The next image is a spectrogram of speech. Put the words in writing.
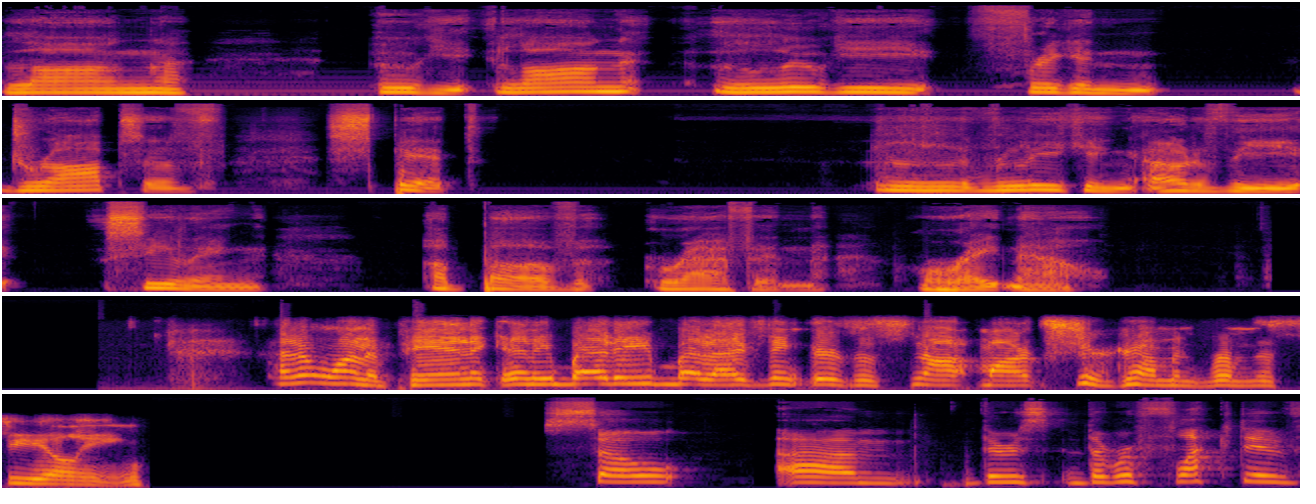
long, oogie, long, loogie friggin' drops of spit leaking out of the ceiling above Raffin right now. I don't want to panic anybody, but I think there's a snot monster coming from the ceiling. So, um, there's the reflective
